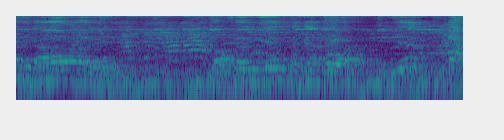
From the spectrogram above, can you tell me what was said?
hết rồi. Lò phim giết bà nhà.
